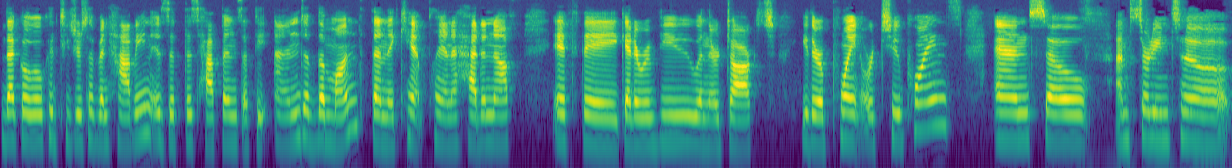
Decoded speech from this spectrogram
that GoGoKid teachers have been having is if this happens at the end of the month, then they can't plan ahead enough if they get a review and they're docked either a point or two points. And so I'm starting to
